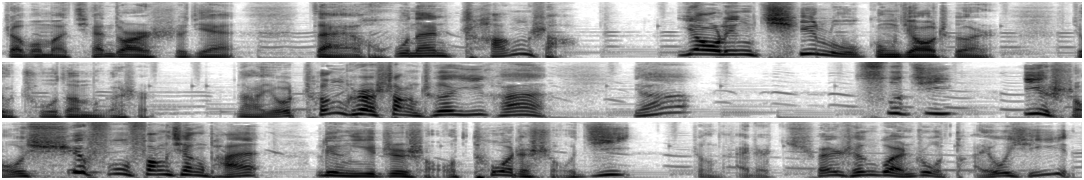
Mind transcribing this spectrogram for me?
这不嘛，前段时间在湖南长沙幺零七路公交车上就出这么个事儿。那有乘客上车一看，呀，司机一手虚扶方向盘，另一只手托着手机，正在这全神贯注打游戏呢。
